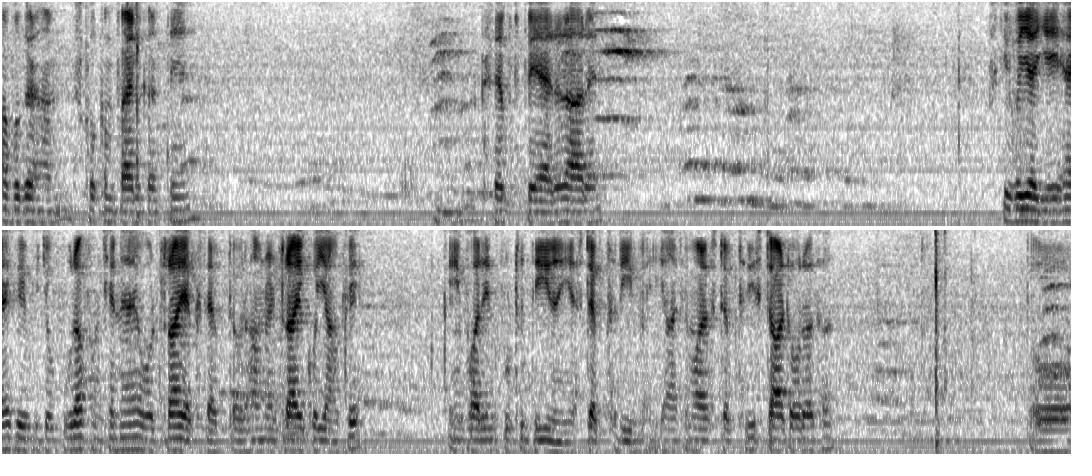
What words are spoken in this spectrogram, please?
अब अगर हम इसको कंपाइल करते हैं एक्सेप्ट पे एरर आ रहे हैं। उसकी वजह ये है कि जो पूरा फ़ंक्शन है, वो ट्राई एक्सेप्ट और हमने ट्राई को यहाँ पे कहीं पर इनपुट दी नहीं है स्टेप थ्री में। यहाँ से हमारा स्टेप थ्री स्टार्ट हो रहा था। तो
